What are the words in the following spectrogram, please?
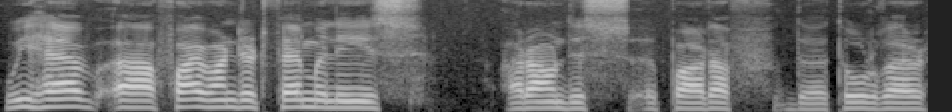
We have uh, 500 families around this uh, part of the Torghar.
